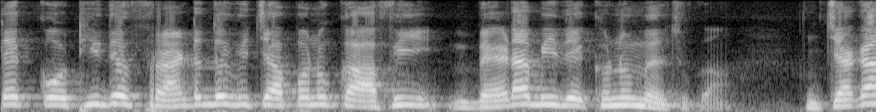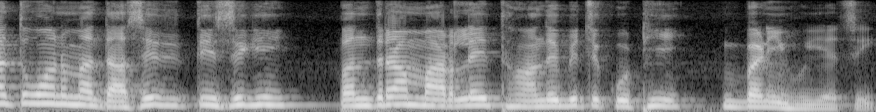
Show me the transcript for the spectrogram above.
ਤੇ ਕੋਠੀ ਦੇ ਫਰੰਟ ਦੇ ਵਿੱਚ ਆਪਾਂ ਨੂੰ ਕਾਫੀ ਬਹਿੜਾ ਵੀ ਦੇਖਣ ਨੂੰ ਮਿਲ ਚੁੱਕਾ। ਜਗ੍ਹਾ ਤੁਹਾਨੂੰ ਮੈਂ ਦੱਸ ਹੀ ਦਿੱਤੀ ਸੀਗੀ 15 ਮਰਲੇ ਥਾਂ ਦੇ ਵਿੱਚ ਕੋਠੀ ਬਣੀ ਹੋਈ ਹੈ ਜੀ।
